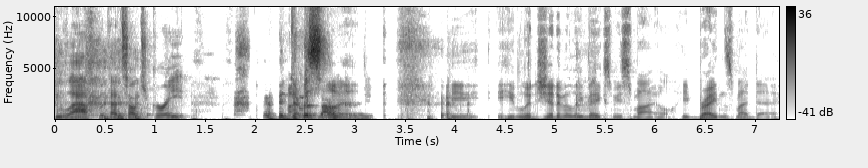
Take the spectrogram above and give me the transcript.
you laugh, but that sounds great. it does sound it. great. He he legitimately makes me smile. He brightens my day.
